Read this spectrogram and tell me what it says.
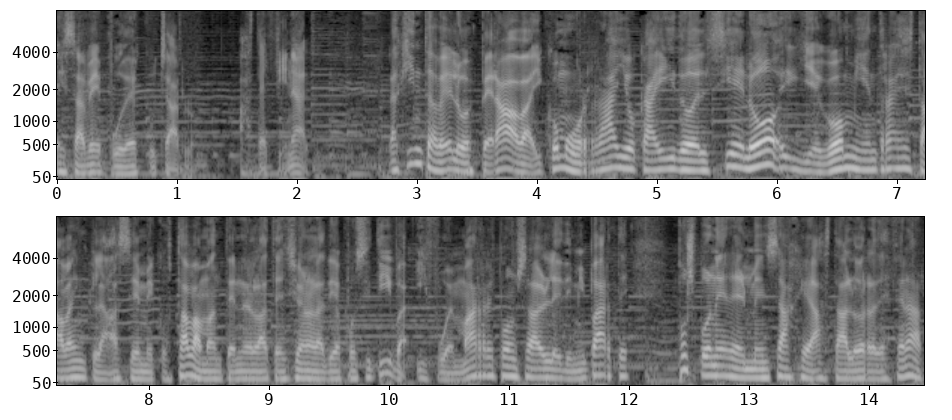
esa vez pude escucharlo, hasta el final. La quinta vez lo esperaba y como un rayo caído del cielo llegó mientras estaba en clase. Me costaba mantener la atención a la diapositiva y fue más responsable de mi parte posponer el mensaje hasta la hora de cenar.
